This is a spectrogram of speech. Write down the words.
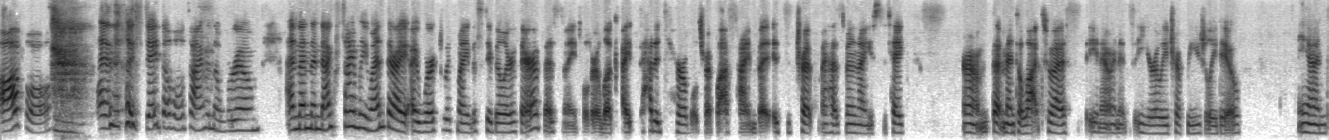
awful. and I stayed the whole time in the room. And then the next time we went there, I, I, worked with my vestibular therapist and I told her, look, I had a terrible trip last time, but it's a trip my husband and I used to take um, that meant a lot to us, you know, and it's a yearly trip we usually do. And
